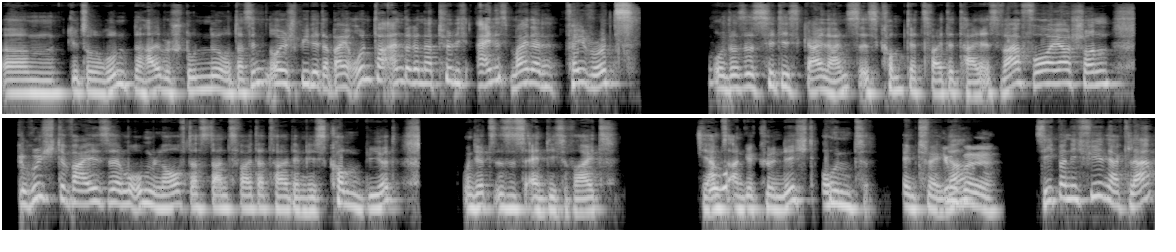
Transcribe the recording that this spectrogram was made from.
Ähm, geht so rund eine halbe Stunde und da sind neue Spiele dabei. Unter anderem natürlich eines meiner Favorites. Und das ist City Skylines. Es kommt der zweite Teil. Es war vorher schon gerüchteweise im Umlauf, dass da ein zweiter Teil demnächst kommen wird. Und jetzt ist es endlich soweit. Sie haben es angekündigt und im Trailer Jubel. sieht man nicht viel, na klar,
